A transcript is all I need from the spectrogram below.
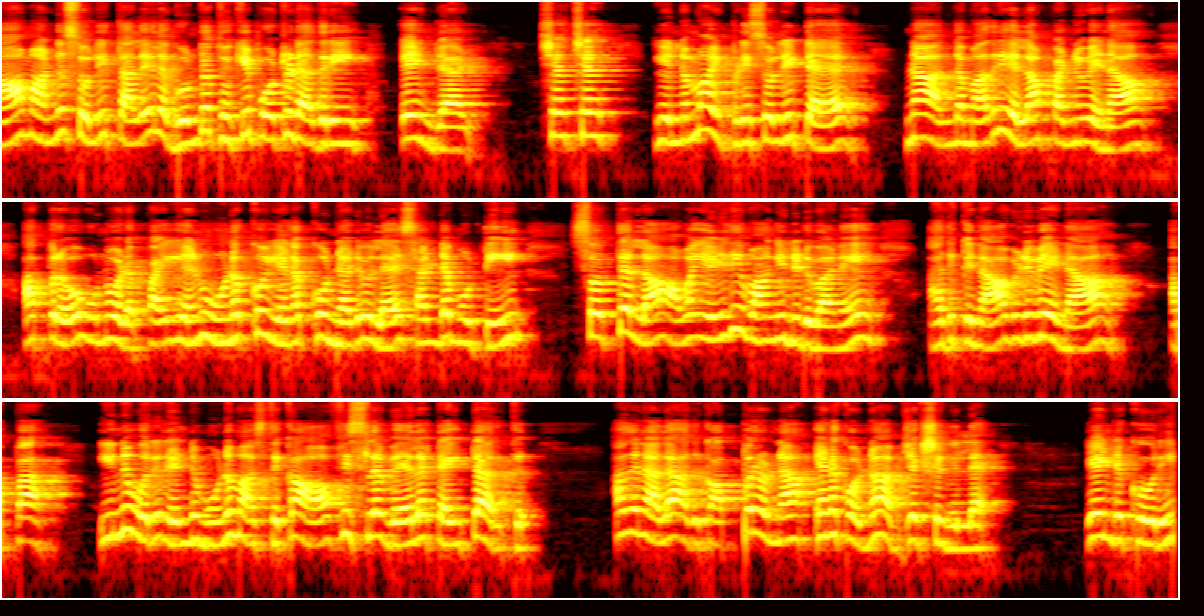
ஆமான்னு சொல்லி தலையில் குண்டை தூக்கி போட்டுடாதரி என்றாள். ச்சே சே என்னம்மா இப்படி சொல்லிட்ட? நான் அந்த மாதிரி எல்லாம் பண்ணுவேனா? அப்புறம் உன்னோட பையன் உனக்கும் எனக்கும் நடுவில் சண்டை மூட்டி சொத்தெல்லாம் அவன் எழுதி வாங்கிடுவானே. அதுக்கு நான் விடுவேனா? அப்பா இன்னும் ஒரு ரெண்டு மூணு மாதத்துக்கு ஆஃபீஸில் வேலை டைட்டாக இருக்குது அதனால் அதுக்கு அப்புறம்னா எனக்கு ஒன்றும் அப்ஜெக்ஷன் இல்லை. என்று கூறி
